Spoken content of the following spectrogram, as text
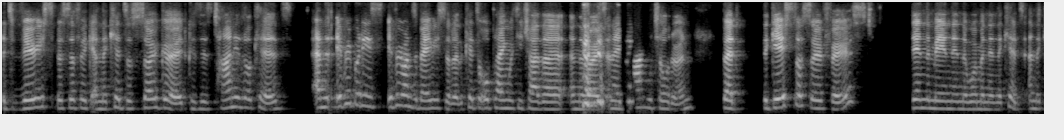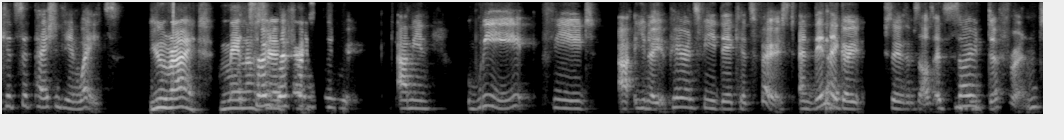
it's very specific, and the kids are so good because there's tiny little kids and everybody's everyone's a babysitter. The kids are all playing with each other in the roads, and they're tiny children. But the guests are served first, then the men, then the women, then the kids, and the kids sit patiently and wait. You're right. Men it's so different. To, I mean, we feed, uh, you know, parents feed their kids first, and then yeah. they go serve themselves. It's so mm-hmm. different.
